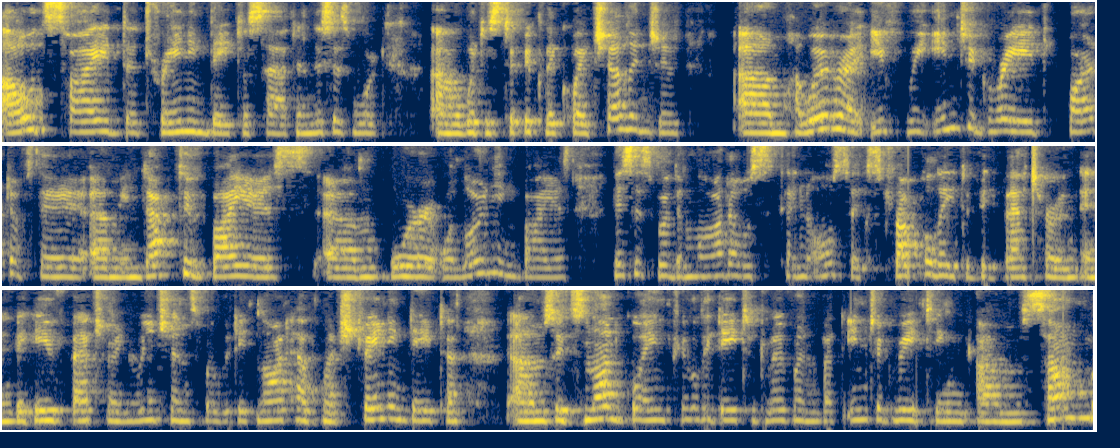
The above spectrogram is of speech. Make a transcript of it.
outside the training data set. And this is what, uh, what is typically quite challenging. Um, however, if we integrate part of the um, inductive bias um, or, or learning bias, this is where the models can also extrapolate a bit better and, and behave better in regions where we did not have much training data. Um, so it's not going purely data driven, but integrating um, some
